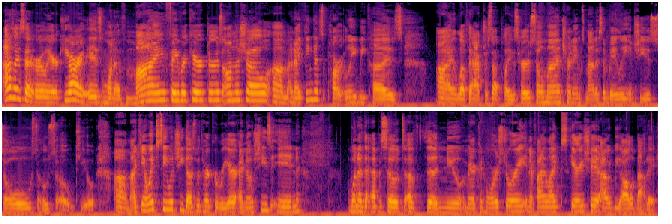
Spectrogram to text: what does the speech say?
as I said earlier, Kiara is one of my favorite characters on the show, um, and I think it's partly because I love the actress that plays her so much. Her name's Madison Bailey, and she is so, so, so cute. Um, I can't wait to see what she does with her career. I know she's in one of the episodes of the new American Horror Story, and if I liked scary shit, I would be all about it.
